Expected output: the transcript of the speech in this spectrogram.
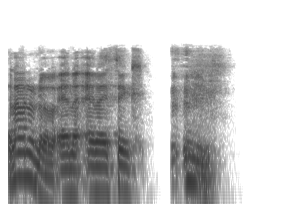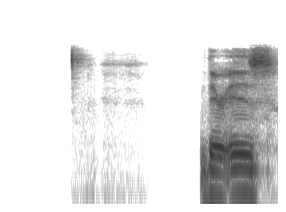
and I don't know, and and I think there is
